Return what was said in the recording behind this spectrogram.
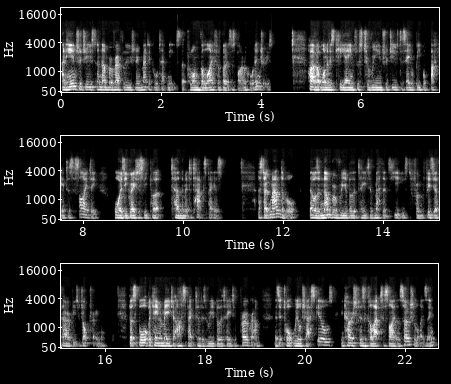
and he introduced a number of revolutionary medical techniques that prolonged the life of those with spinal cord injuries. However, one of his key aims was to reintroduce disabled people back into society, or as he graciously put, turn them into taxpayers. At Stoke Mandeville, there was a number of rehabilitative methods used from physiotherapy to job training. But sport became a major aspect of his rehabilitative program as it taught wheelchair skills, encouraged physical exercise and socializing,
